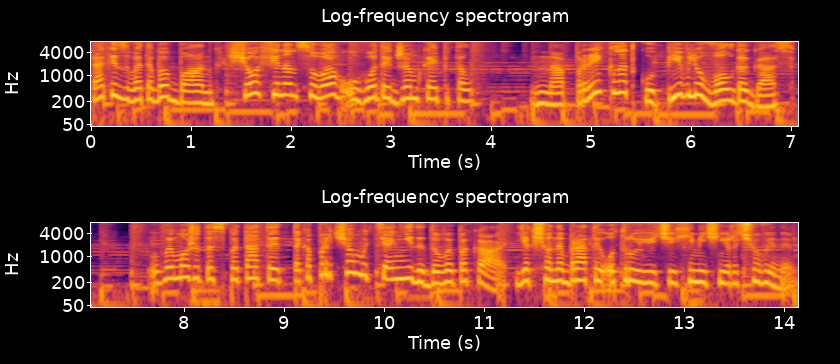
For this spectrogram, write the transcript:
так і з ВТБ Банк, що фінансував угоди Gem Capital. Наприклад, купівлю Волгагаз. Ви можете спитати, так а при чому ціаніди до ВПК, якщо не брати отруюючі хімічні речовини?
